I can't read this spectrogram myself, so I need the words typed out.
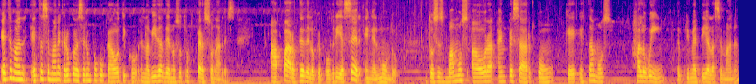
Esta, esta semana creo que va a ser un poco caótico en la vida de nosotros personales, aparte de lo que podría ser en el mundo. Entonces vamos ahora a empezar con que estamos Halloween, el primer día de la semana,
